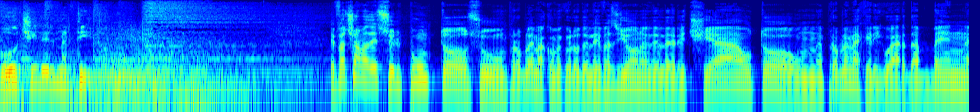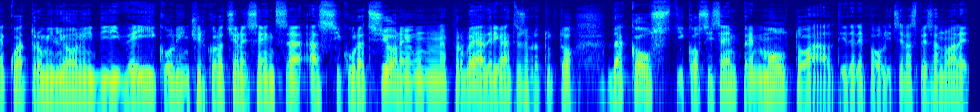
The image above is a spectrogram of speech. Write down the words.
Voci del mattino. E facciamo adesso il punto su un problema come quello dell'evasione dell'RCA auto, un problema che riguarda ben 4 milioni di veicoli in circolazione senza assicurazione, un problema derivante soprattutto da costi, costi sempre molto alti delle polizze. La spesa annuale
